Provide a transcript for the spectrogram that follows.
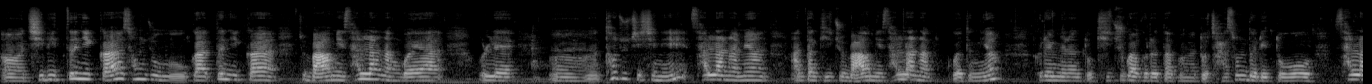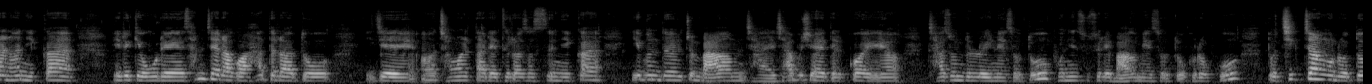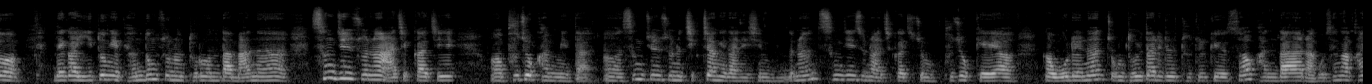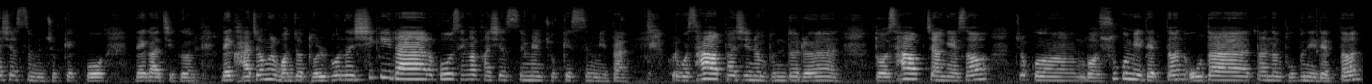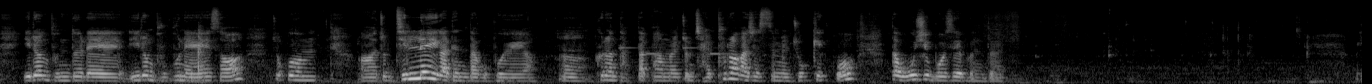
어, 집이 뜨니까 성주가 뜨니까 좀 마음이 산란한 거야. 원래 어, 터주 지신이 산란하면 안단 기주 마음이 산란하거든요. 그러면은 또 기주가 그러다 보면 또 자손들이 또 산란하니까 이렇게 올해 삼재라고 하더라도 이제 어, 정월달에 들어섰으니까 이분들 좀 마음 잘 잡으셔야 될 거예요. 자손들로 인해서도 본인 수술의 마음에서도 그렇고 또 직장으로도 내가 이동의 변동수는 들어온다마는 승진수는 아직까지 어, 부족합니다. 어, 승진수는 직장에 다니 신 분들은 승진수는 아직까지 좀 부족해요. 그러니까 올해는 조금 돌다리를 두들겨서 간다라고 생각하셨으면 좋겠고 내가 지금 내 가정을 먼저 돌보는 시기라고 생각하셨으면 좋겠습니다. 그리고 사업하시는 분들은 또 사업장에서 조금 뭐 수금이 됐던 오다다는 부분이 됐던 이런 분들의 이런 부분에서 조금 어, 좀 딜레이가 된다고 보여요. 어, 그런 답답함을 좀 잘 풀어가셨으면 좋겠고 또 55세 분들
